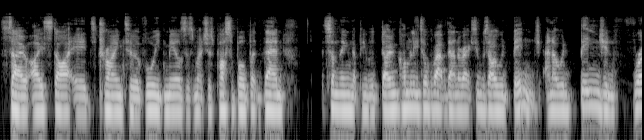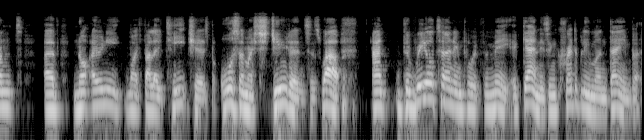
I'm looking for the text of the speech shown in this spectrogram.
So I started trying to avoid meals as much as possible. But then something that people don't commonly talk about with anorexia was I would binge and I would binge in front of not only my fellow teachers but also my students as well. And the real turning point for me, again, is incredibly mundane, but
